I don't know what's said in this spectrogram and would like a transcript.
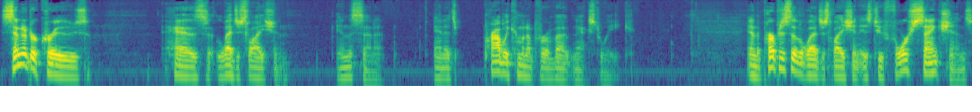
Senator Cruz has legislation in the Senate, and it's probably coming up for a vote next week. And the purpose of the legislation is to force sanctions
